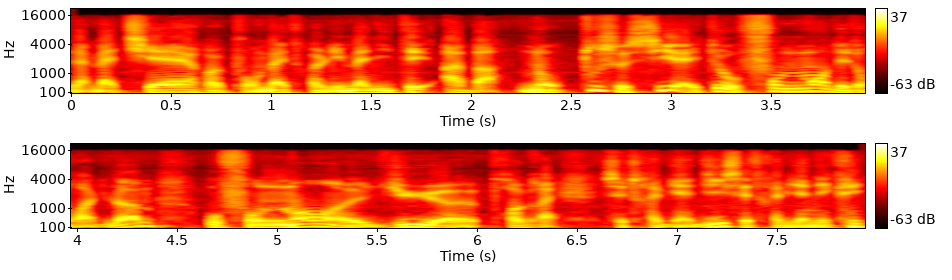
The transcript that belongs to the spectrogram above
la matière pour mettre l'humanité à bas. Non, tout ceci a été au fondement des droits de l'homme, au fondement euh, du euh, progrès. C'est très bien dit, c'est très bien écrit.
